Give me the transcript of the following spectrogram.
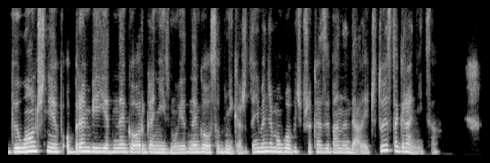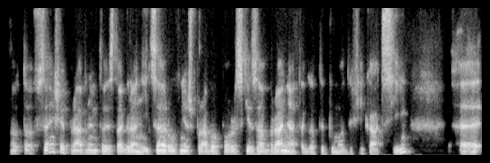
wyłącznie w obrębie jednego organizmu, jednego osobnika, że to nie będzie mogło być przekazywane dalej? Czy tu jest ta granica? No to w sensie prawnym to jest ta granica. Również prawo polskie zabrania tego typu modyfikacji. E,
